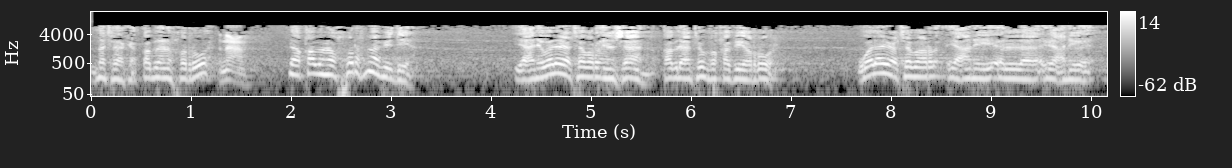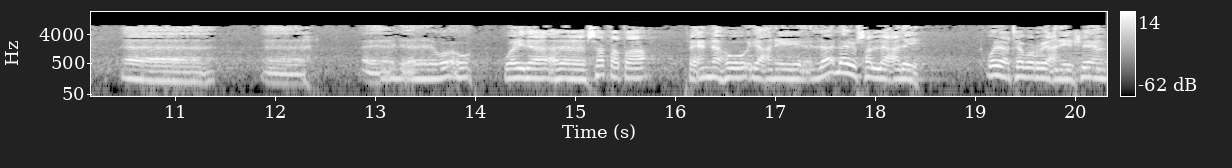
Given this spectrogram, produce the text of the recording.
متى قبل نفخ الروح؟ نعم. لا قبل نفخ الروح ما في دية. يعني ولا يعتبر إنسان قبل أن تنفخ فيه الروح ولا يعتبر يعني يعني آآ آآ آآ وإذا سقط فإنه يعني لا لا يصلى عليه ويعتبر يعني شيئا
